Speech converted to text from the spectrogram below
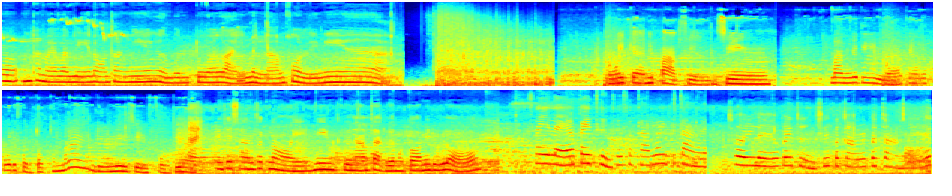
ออทำไมวันนี้ร้อนจังเนี่ยเหงื่อบนตัวไหลเหมือนน้ำฝนเลยเนี่ยโอ้ยแกนี่ปากเสียจริงๆมันก็ดีอยู่แล้วแกจะพูดให้ฝนตกทำไมดูนี่สิฝนที่ไหนไม่ใช่ฉันสักหน่อย นี่คือน้ำจากเรือมังกรไม่รู้หรอ ใช่แล้วใกล้ถึงเทศกาลไหว้พระจันทร์แล้วใช่แล้วไปถึงเทศกาลไหว้ประจ่างแล้ว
